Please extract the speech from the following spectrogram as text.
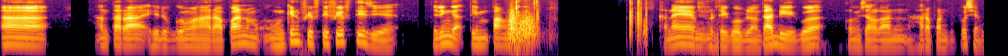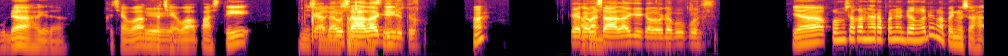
eh, antara hidup gue sama harapan mungkin 50-50 sih ya. Jadi nggak timpang gitu. Karena ya Hmm. seperti gue bilang tadi, gue kalau misalkan harapan pupus ya udah gitu. Kecewa, Iya, iya. kecewa pasti. Gak Nyesel, ada nyesel usaha pasti. lagi gitu. Hah? Gak ada Apaan? usaha lagi kalau udah pupus. Ya kalau misalkan harapannya udah nggak ada ngapain usaha?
